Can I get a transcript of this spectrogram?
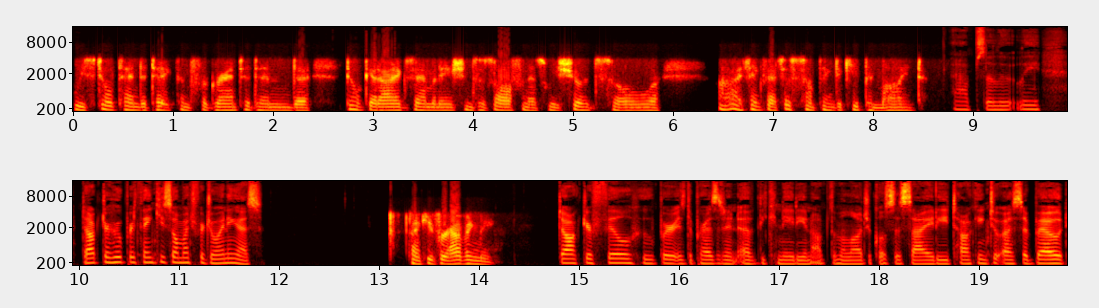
we still tend to take them for granted and uh, don't get eye examinations as often as we should. So uh, I think that's just something to keep in mind. Absolutely. Dr. Hooper, thank you so much for joining us. Thank you for having me. Dr. Phil Hooper is the president of the Canadian Ophthalmological Society, talking to us about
